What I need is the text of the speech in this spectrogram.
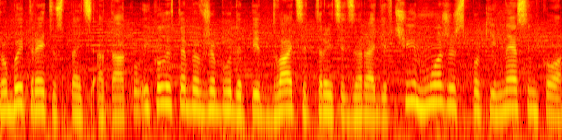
роби третю спецатаку, і коли в тебе вже буде під 20-30 зарядів чи, можеш спокійнесенько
